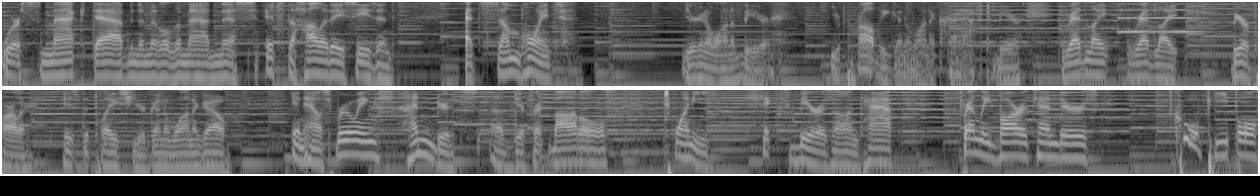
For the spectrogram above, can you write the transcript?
We're smack dab in the middle of the madness. It's the holiday season. At some point, you're going to want a beer. You're probably going to want a craft beer. Red Light, Red Light Beer Parlor is the place you're going to want to go. In house brewing, hundreds of different bottles, 26 beers on tap, friendly bartenders, cool people,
